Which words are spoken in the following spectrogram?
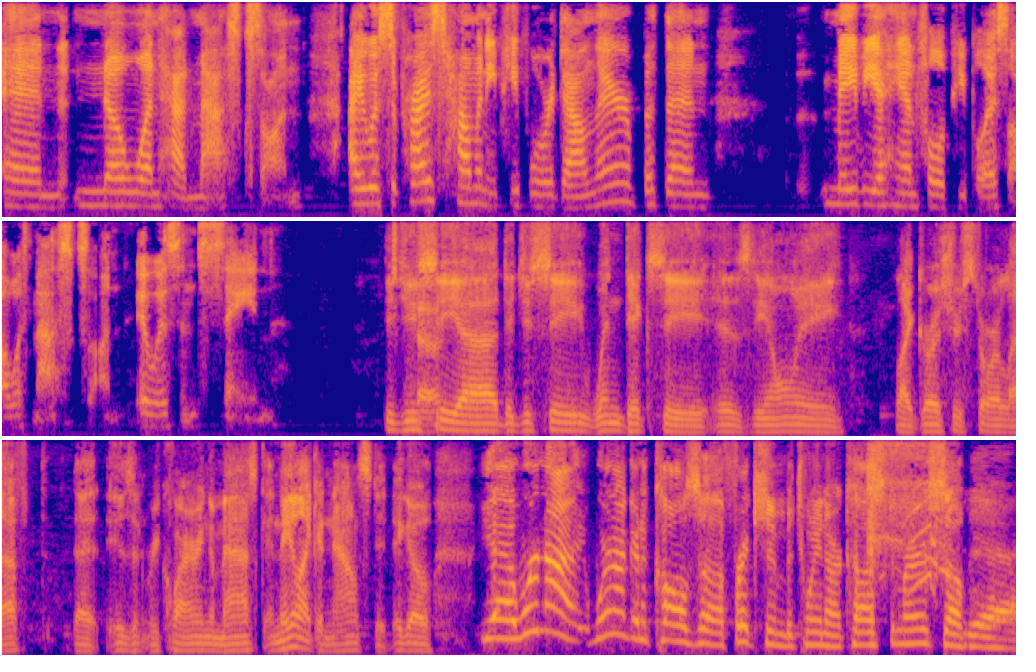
and no one had masks on. I was surprised how many people were down there, but then maybe a handful of people I saw with masks on. It was insane. Did you Yeah. see? uh Did you see Winn Dixie is the only like grocery store left that isn't requiring a mask, and they like announced it. They go, "Yeah, we're not we're not going to cause uh, friction between our customers." So Yeah.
